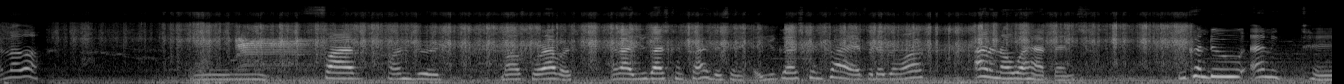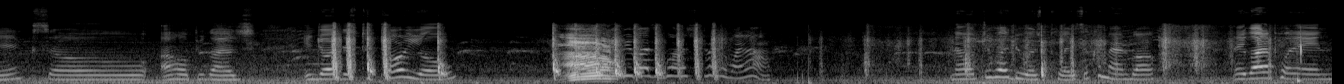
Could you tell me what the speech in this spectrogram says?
And now look. Mm, 500 miles per hour. And guys, you guys can try this. And you guys can try it. If it doesn't work, I don't know what happens. You can do anything. So I hope you guys enjoyed this tutorial. I'll you guys a bonus tutorial right now. Now what you gotta do is place a command block. Now you gotta put in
